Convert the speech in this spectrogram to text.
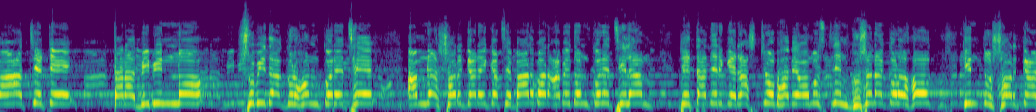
পা চেটে তারা বিভিন্ন সুবিধা গ্রহণ করেছে। আমরা সরকারের কাছে বারবার আবেদন করেছিলাম যে তাদেরকে রাষ্ট্রভাবে অমুসলিম ঘোষণা করা হোক, কিন্তু সরকার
